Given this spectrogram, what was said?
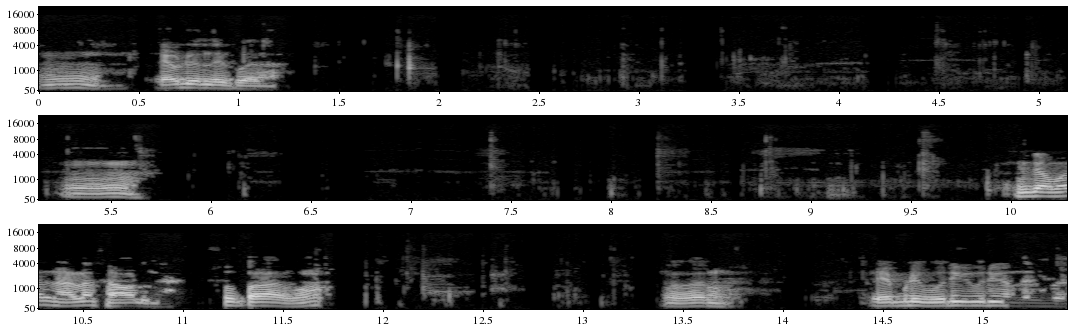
ம் எப்படி வந்துருக்கு பாருங்க. ம். இந்த மாதிரி நல்லா சாப்பிடுங்க. சூப்பராக இருக்கும். எப்படி உரி உரி வந்திருக்கு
